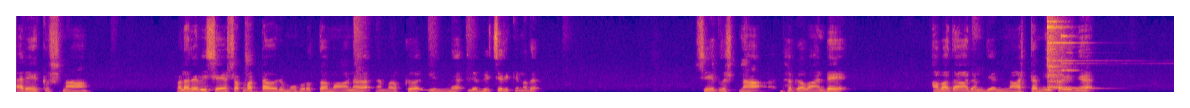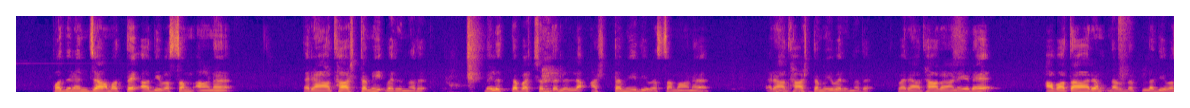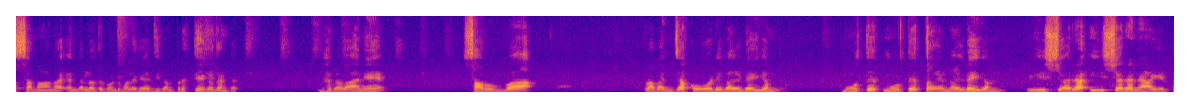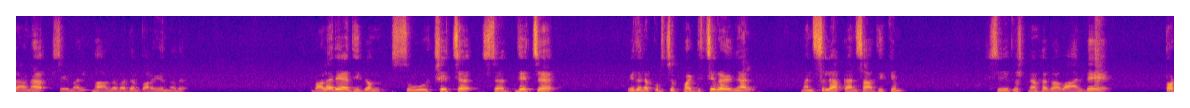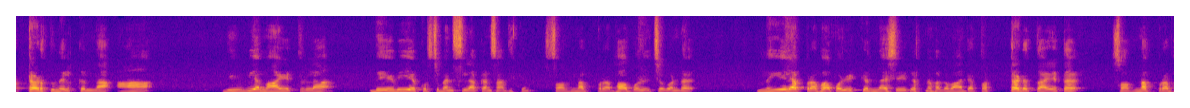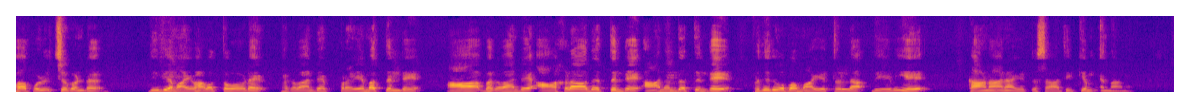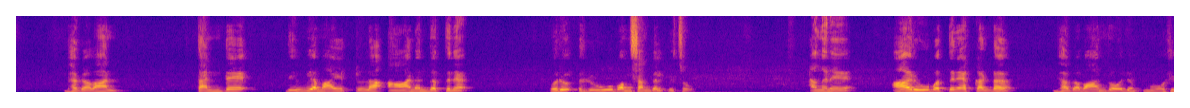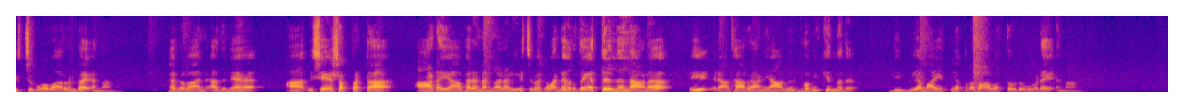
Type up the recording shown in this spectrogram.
ഹരേ കൃഷ്ണ. വളരെ വിശേഷപ്പെട്ട ഒരു മുഹൂർത്തമാണ് നമ്മൾക്ക് ഇന്ന് ലഭിച്ചിരിക്കുന്നത്. ശ്രീകൃഷ്ണ ഭഗവാന്റെ അവതാരം ജന്മാഷ്ടമി കഴിഞ്ഞ് പതിനഞ്ചാമത്തെ ആ ദിവസം ആണ് രാധാഷ്ടമി വരുന്നത്. വെളുത്ത പക്ഷത്തിലുള്ള അഷ്ടമി ദിവസമാണ് രാധാഷ്ടമി വരുന്നത്. അപ്പോൾ രാധാറാണിയുടെ അവതാരം നടന്നിട്ടുള്ള ദിവസമാണ് എന്നുള്ളത് കൊണ്ട് വളരെയധികം പ്രത്യേകത ഉണ്ട് ഭഗവാനെ സർവ പ്രപഞ്ചകോടികളുടെയും മൂർത്തി മൂർത്തിത്രയങ്ങളുടെയും ഈശ്വര ഈശ്വരനായിട്ടാണ് ശ്രീമൽ ഭാഗവതം പറയുന്നത്. വളരെയധികം സൂക്ഷിച്ച് ശ്രദ്ധിച്ച് ഇതിനെക്കുറിച്ച് പഠിച്ചു കഴിഞ്ഞാൽ മനസ്സിലാക്കാൻ സാധിക്കും. ശ്രീകൃഷ്ണ ഭഗവാന്റെ തൊട്ടടുത്ത് നിൽക്കുന്ന ആ ദിവ്യമായിട്ടുള്ള ദേവിയെക്കുറിച്ച് മനസ്സിലാക്കാൻ സാധിക്കും. സ്വർണപ്രഭ പൊഴിച്ചുകൊണ്ട് നീലപ്രഭ പൊഴിക്കുന്ന ശ്രീകൃഷ്ണ ഭഗവാന്റെ തൊട്ടടുത്തായിട്ട് സ്വർണപ്രഭ പൊഴിച്ചുകൊണ്ട് ദിവ്യമായ ഭാവത്തോടെ ഭഗവാന്റെ പ്രേമത്തിന്റെ ആ ഭഗവാന്റെ ആഹ്ലാദത്തിന്റെ ആനന്ദത്തിന്റെ പ്രതിരൂപമായിട്ടുള്ള ദേവിയെ കാണാനായിട്ട് സാധിക്കും എന്നാണ്. ഭഗവാൻ തന്റെ ദിവ്യമായിട്ടുള്ള ആനന്ദത്തിന് ഒരു രൂപം സങ്കല്പിച്ചു അങ്ങനെ ആ രൂപത്തിനെ കണ്ട് ഭഗവാൻ പോലും മോഹിച്ചു പോവാറുണ്ട് എന്നാണ്. ഭഗവാൻ അതിന് ആ വിശേഷപ്പെട്ട ആടയാഭരണങ്ങൾ അണിയിച്ച് ഭഗവാന്റെ ഹൃദയത്തിൽ നിന്നാണ് ഈ രാധാറാണി ആവിർഭവിക്കുന്നത്. ദിവ്യമായിട്ടുള്ള പ്രഭാവത്തോടുകൂടെ എന്നാണ്.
